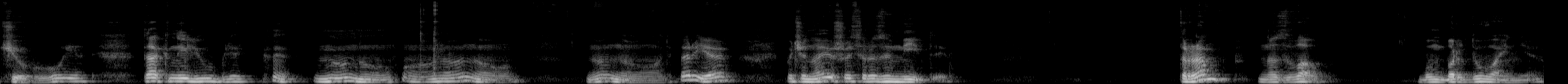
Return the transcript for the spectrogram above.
Чого я так не люблять? Ну-ну, ну-ну, ну-ну. Тепер я починаю щось розуміти. Трамп назвав бомбардування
